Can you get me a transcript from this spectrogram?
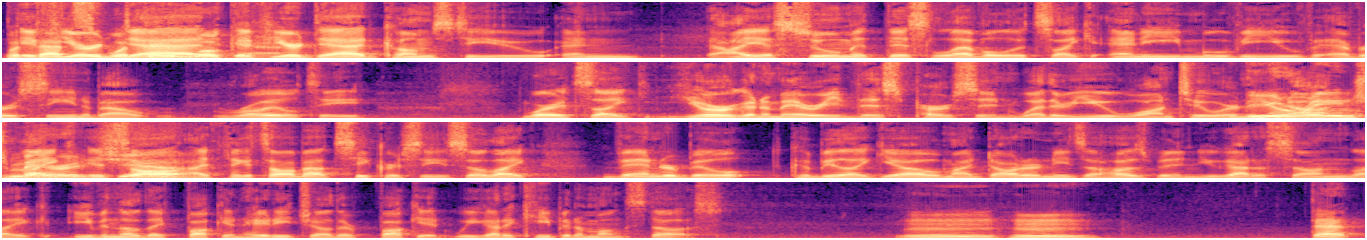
but if that's your what dad they look if your dad comes to you and I assume at this level it's like any movie you've ever seen about royalty where it's like you're going to marry this person whether you want to or The not. arranged Like, marriage, it's yeah. all I think it's all about secrecy. So like Vanderbilt could be like, "Yo, my daughter needs a husband. You got a son. Like, even though they fucking hate each other, fuck it. We got to keep it amongst us." Hmm. That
